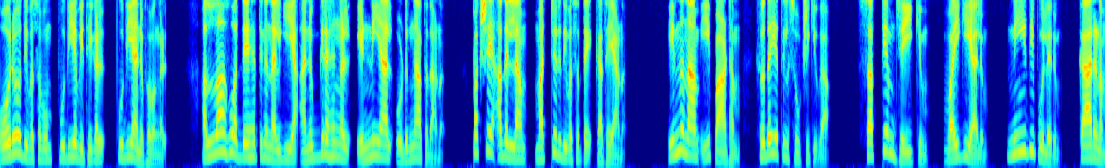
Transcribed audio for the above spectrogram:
ഓരോ ദിവസവും പുതിയ വിധികൾ പുതിയ അനുഭവങ്ങൾ. അള്ളാഹു അദ്ദേഹത്തിന് നൽകിയ അനുഗ്രഹങ്ങൾ എണ്ണിയാൽ ഒടുങ്ങാത്തതാണ്. പക്ഷേ അതെല്ലാം മറ്റൊരു ദിവസത്തെ കഥയാണ്. ഇന്ന് നാം ഈ പാഠം ഹൃദയത്തിൽ സൂക്ഷിക്കുക. സത്യം ജയിക്കും വൈകിയാലും. നീതി പുലരും. കാരണം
